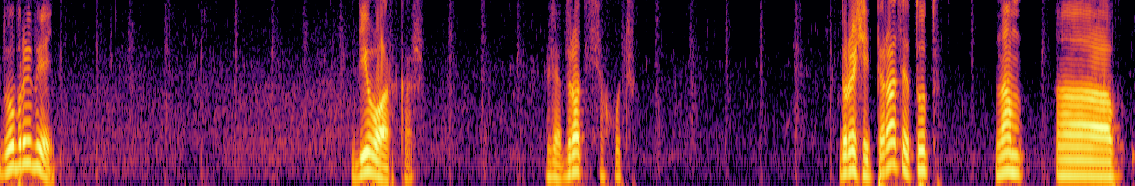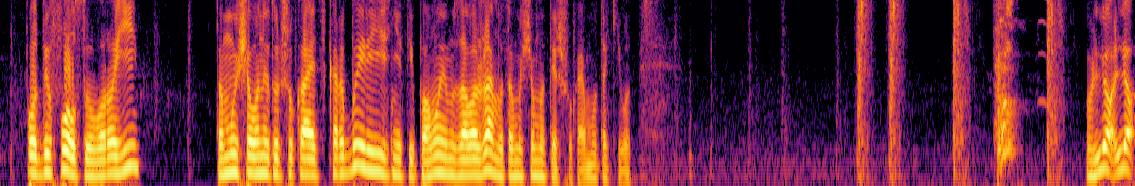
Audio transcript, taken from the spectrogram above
Добрий день. Бівар, каже. Гля, дратися хочу. До речі, пірати тут нам а, по дефолту вороги, тому що вони тут шукають скарби різні, типу, а ми їм заважаємо, тому що ми теж шукаємо такі от. Ля.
